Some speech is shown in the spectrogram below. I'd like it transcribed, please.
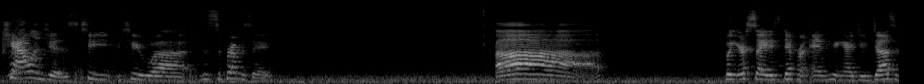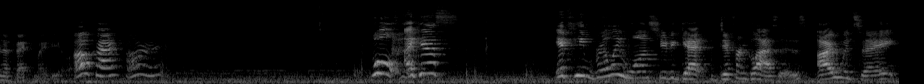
challenges to to uh, the supremacy. Ah. But your sight is different. Anything I do doesn't affect my view. Okay, alright. Well, I guess if he really wants you to get different glasses, I would say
